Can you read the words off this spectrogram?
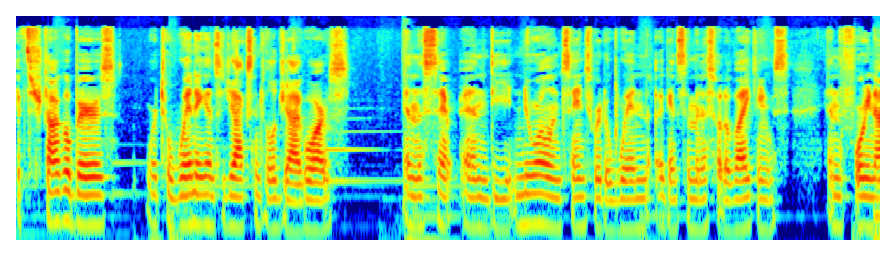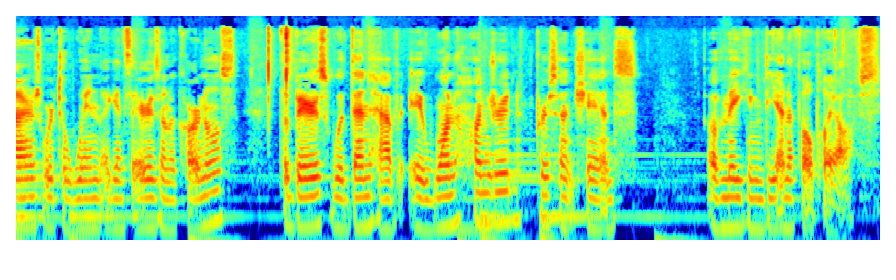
if the Chicago Bears were to win against the Jacksonville Jaguars and the and the New Orleans Saints were to win against the Minnesota Vikings and the 49ers were to win against the Arizona Cardinals, the Bears would then have a 100% chance of making the NFL playoffs.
